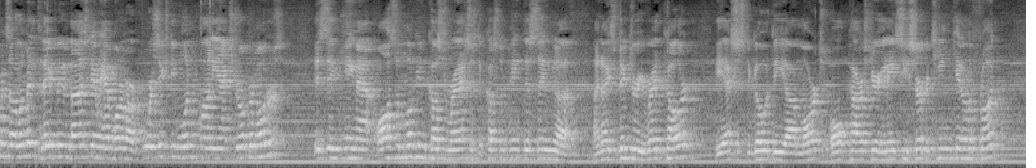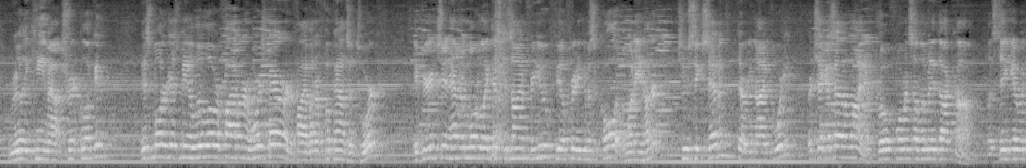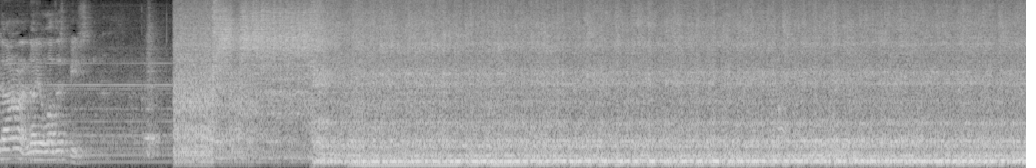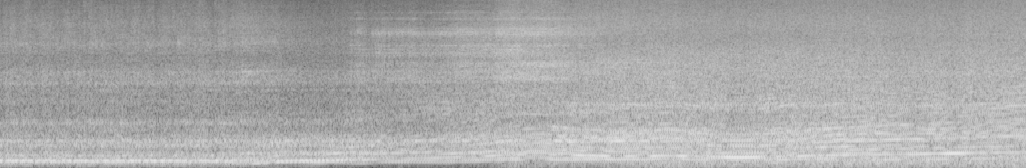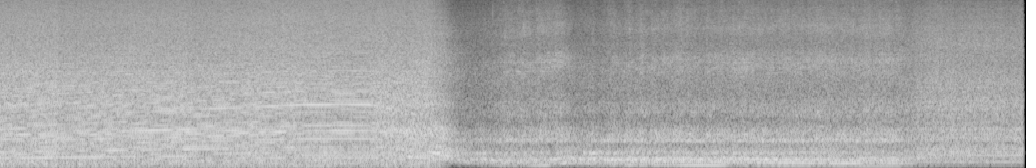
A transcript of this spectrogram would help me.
Proformance Unlimited. Today in Dynasty we have one of our 461 Pontiac stroker motors. This thing came out awesome looking. Customer asked us to custom paint this thing uh, a nice victory red color. He asked us to go with the uh, March Alt Power Steering and AC Serpentine kit on the front. Really came out trick looking. This motor just made a little over 500 horsepower and 500 foot-pounds of torque. If you're interested in having a motor like this designed for you, feel free to give us a call at 1-800-267-3940 or check us out online at ProformanceUnlimited.com. Let's take you over, Donovan. I know you'll love this beast.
